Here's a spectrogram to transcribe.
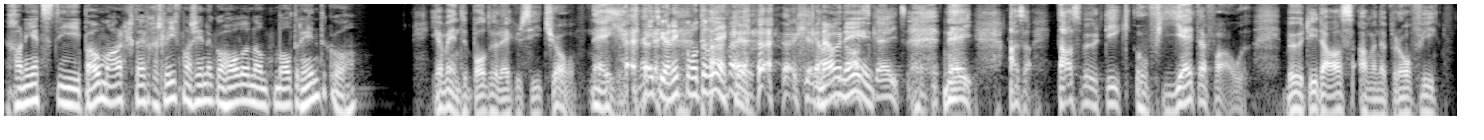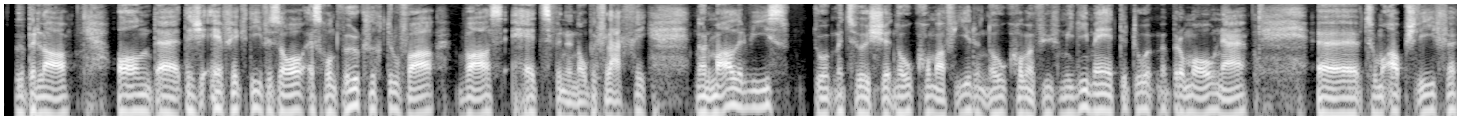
Kann ich jetzt die Baumarkt einfach eine Schleifmaschine holen und mal dahinter gehen? Ja, wenn der Bodenleger sieht, schon. Nein. Nein, ich bin ja nicht Bodenleger. genau, genau nicht. Geht's. Nein, also das würde ich auf jeden Fall, würde ich das an einen Profi überlassen. Und äh, das ist effektiv so, es kommt wirklich darauf an, was hat es für eine Oberfläche. Normalerweise tut man zwischen 0,4 und 0,5 mm tut man pro Mal nehmen, äh, zum Abschleifen.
